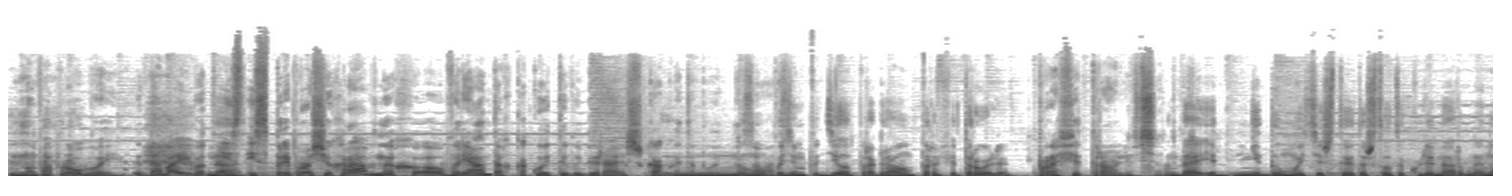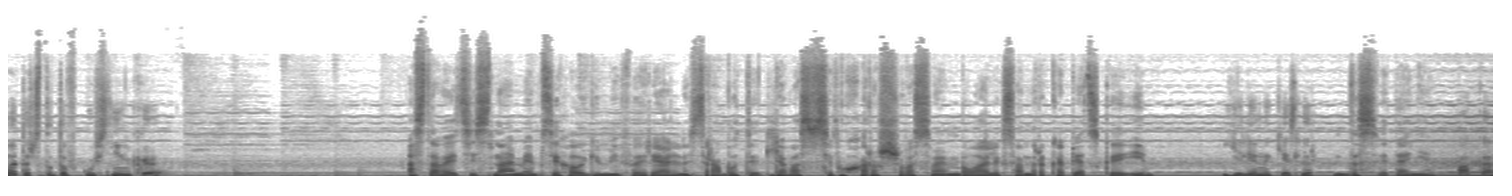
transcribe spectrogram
Ну, попробуй. Давай, вот да. из, из при прочих равных э, вариантах какой ты выбираешь? Как это будет ну, называться? мы будем делать программу про профитроли. Профитроли все. Да, и не думайте, что это что-то кулинарное, но это что-то вкусненькое. Оставайтесь с нами. Психология, мифа и реальность работает для вас. Всего хорошего. С вами была Александра Капецкая и Елена Кеслер. До свидания. Пока.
